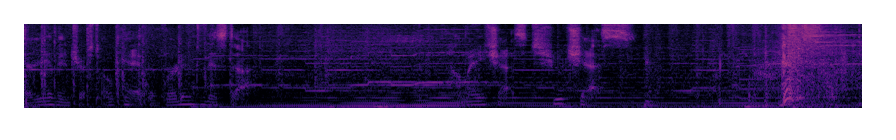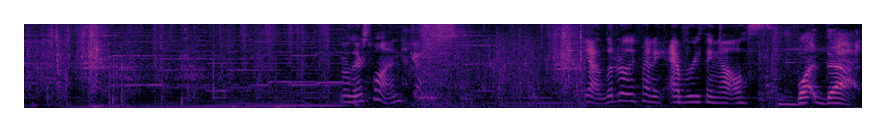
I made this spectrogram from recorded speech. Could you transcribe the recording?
Area of interest. Okay, the Verdant Vista. How many chests? Two chests. Oh, there's one. Yeah, literally finding everything else. But that.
